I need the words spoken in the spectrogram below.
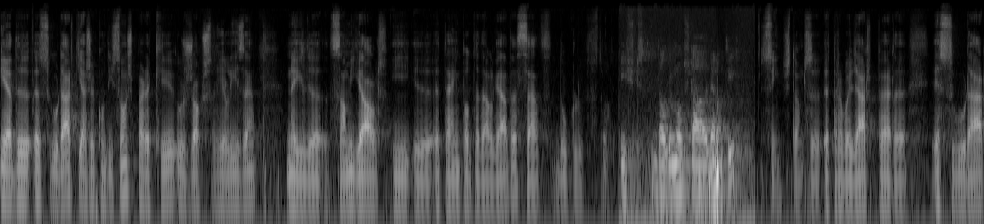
É de assegurar que haja condições para que os jogos se realizem na ilha de São Miguel e uh, até em Ponta Delgada, SAD do clube de futebol. Isto de algum modo está garantido? Sim, estamos a, a trabalhar para assegurar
